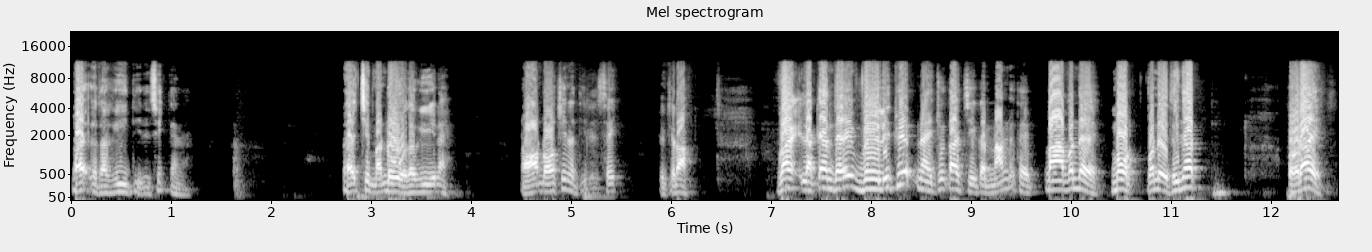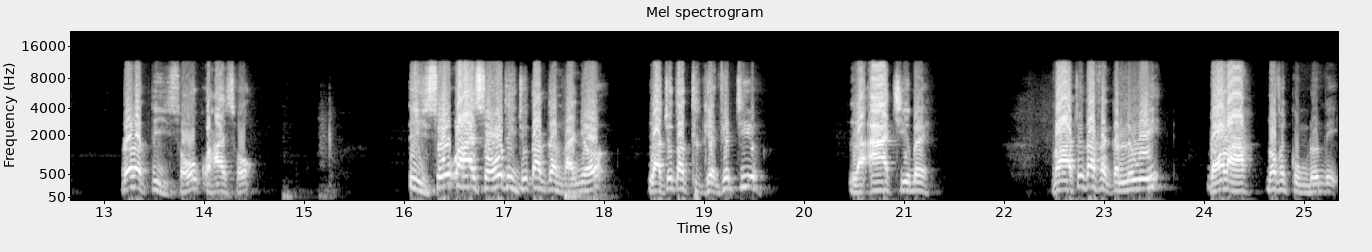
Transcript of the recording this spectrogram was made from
Đấy người ta ghi tỷ lệ xích này, này. Đấy trên bản đồ người ta ghi này. Đó đó chính là tỷ lệ xích. Được chưa nào? Vậy là các em thấy về lý thuyết này chúng ta chỉ cần nắm được thầy ba vấn đề. Một, vấn đề thứ nhất. Ở đây đó là tỷ số của hai số. Tỷ số của hai số thì chúng ta cần phải nhớ là chúng ta thực hiện phép chia là A chia B. Và chúng ta phải cần lưu ý đó là nó phải cùng đơn vị.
